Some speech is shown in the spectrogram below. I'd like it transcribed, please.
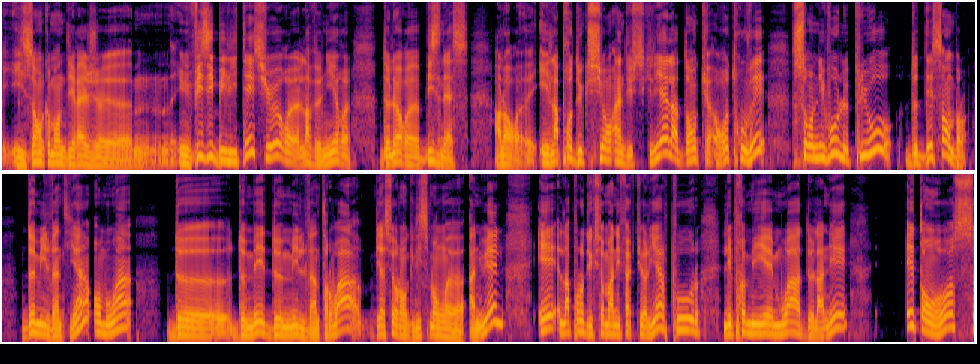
ils ont comment dirais-je une visibilité sur l'avenir de leur business. Alors et la production industrielle a donc retrouvé son niveau le plus haut de décembre 2021 au moins de, mai 2023, bien sûr en glissement euh, annuel, et la production manufacturière pour les premiers mois de l'année est en hausse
